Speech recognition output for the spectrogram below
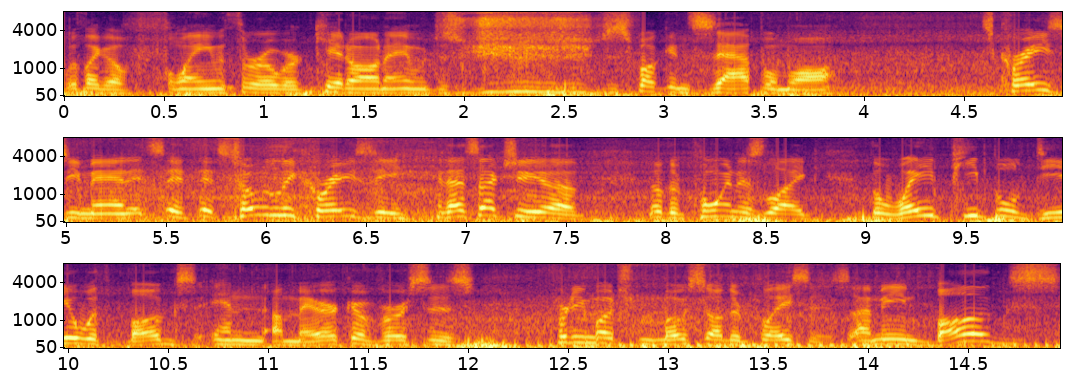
with like a flamethrower kit on it and would just just fucking zap them all. It's crazy, man. It's it, it's totally crazy. And that's actually a, uh, another point is like the way people deal with bugs in America versus pretty much most other places. I mean, bugs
